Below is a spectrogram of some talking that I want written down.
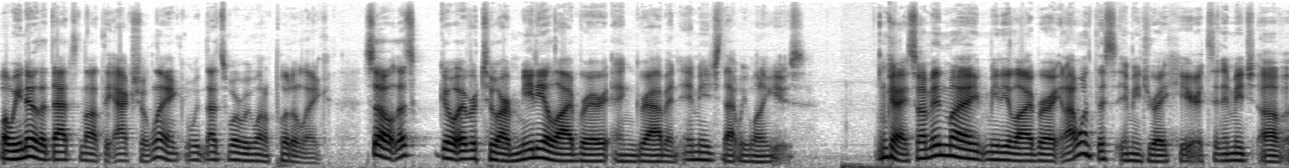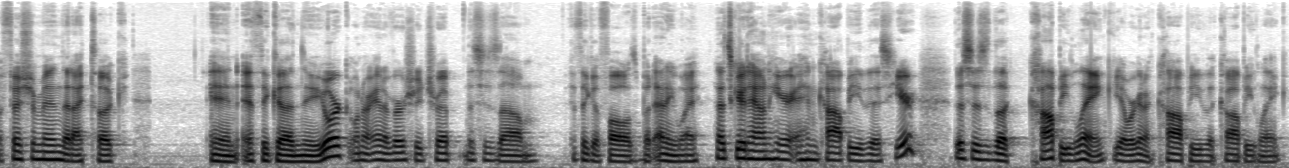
Well, we know that that's not the actual link. That's where we want to put a link. So let's go over to our media library and grab an image that we want to use. Okay, so I'm in my media library and I want this image right here. It's an image of a fisherman that I took in Ithaca, New York on our anniversary trip. This is um, Ithaca Falls. But anyway, let's go down here and copy this here. This is the copy link. Yeah, we're going to copy the copy link.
